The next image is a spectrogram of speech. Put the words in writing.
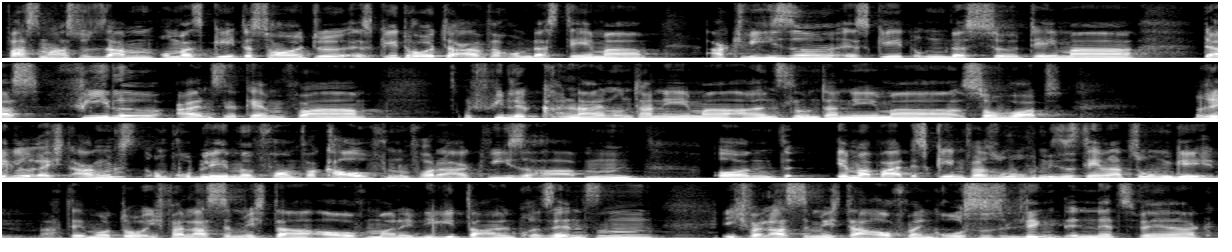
fassen wir es zusammen, um was geht es heute? Es geht heute einfach um das Thema Akquise, es geht um das äh, Thema, dass viele Einzelkämpfer, viele Kleinunternehmer, Einzelunternehmer, so what, regelrecht Angst und Probleme vorm Verkaufen und vor der Akquise haben und immer weitestgehend versuchen, dieses Thema zu umgehen. Nach dem Motto, ich verlasse mich da auf meine digitalen Präsenzen, ich verlasse mich da auf mein großes LinkedIn-Netzwerk,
